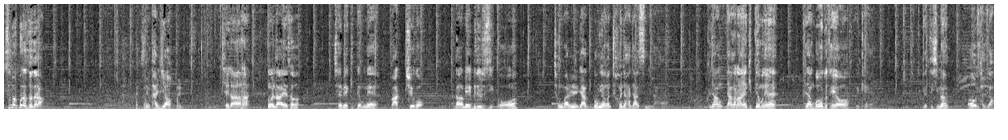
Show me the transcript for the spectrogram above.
수박보다 더 달아. 너무 달죠? 네. 제가 을 다해서 재배했기 때문에 맛 최고. 그 다음에 믿을 수 있고 정말 약 농약은 전혀 하지 않습니다. 그냥 약을 안 했기 때문에 그냥 먹어도 돼요. 이렇게 이렇게 드시면 어 달다.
